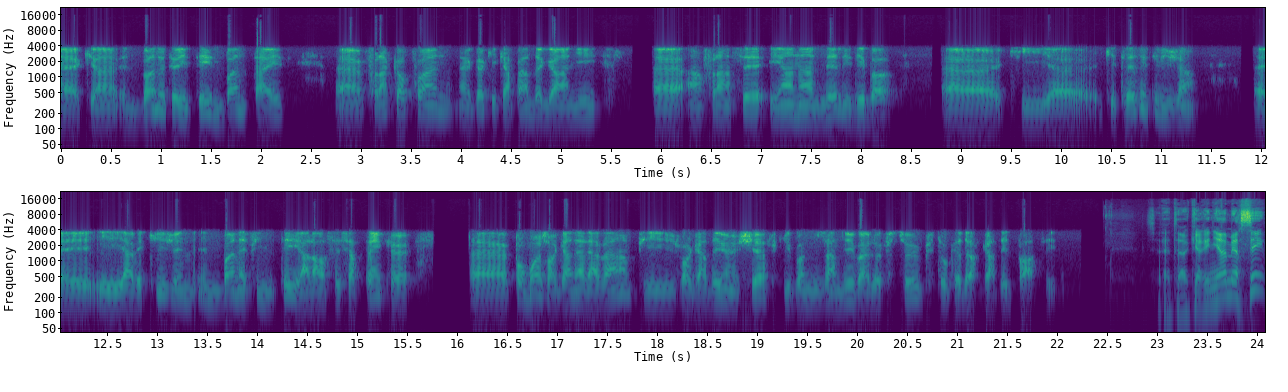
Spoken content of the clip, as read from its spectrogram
euh, qui a une bonne autorité, une bonne tête, euh, francophone, un gars qui est capable de gagner euh, en français et en anglais les débats, euh, qui, euh, qui est très intelligent euh, et avec qui j'ai une, une bonne affinité. Alors, c'est certain que euh, pour moi, je regarde à l'avant, puis je vais regarder un chef qui va nous emmener vers le futur plutôt que de regarder le passé. Sénateur Carignan, merci.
